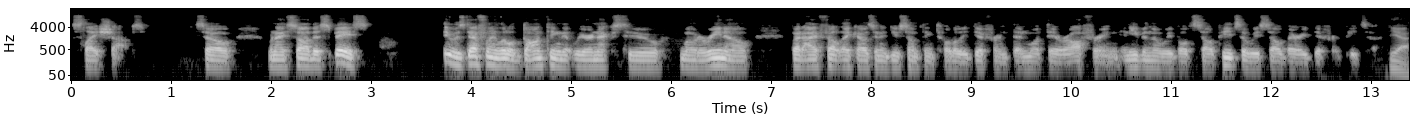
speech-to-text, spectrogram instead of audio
slice shops. So when I saw this space, it was definitely a little daunting that we were next to Motorino, but I felt like I was going to do something totally different than what they were offering. And even though we both sell pizza, we sell very different pizza. Yeah.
